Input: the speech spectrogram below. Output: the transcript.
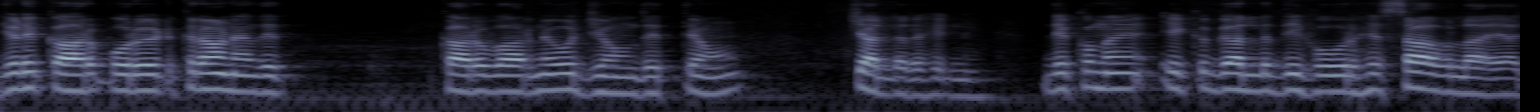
ਜਿਹੜੇ ਕਾਰਪੋਰੇਟ ਘਰਾਣਿਆਂ ਦੇ ਕਾਰੋਬਾਰ ਨੇ, ਉਹ ਜਿਉਂਦੇ ਤਿਉਂ ਚੱਲ ਰਹੇ ਨੇ। ਦੇਖੋ ਮੈਂ ਇੱਕ ਗੱਲ ਦੀ ਹੋਰ ਹਿਸਾਬ ਲਾਇਆ।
